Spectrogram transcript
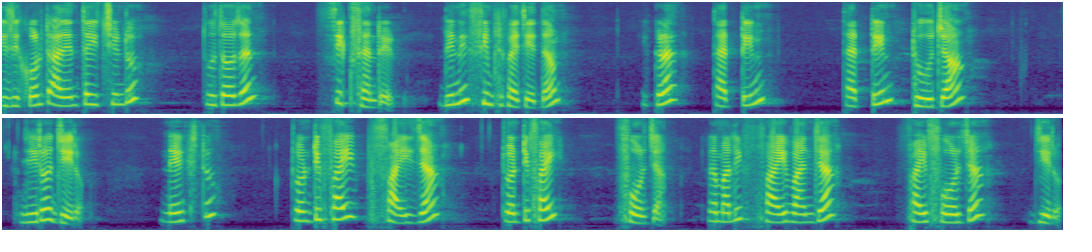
ఈజ్ ఈక్వల్ టు అది ఎంత ఇచ్చిండు? Two thousand six hundred. దీన్ని సింప్లిఫై చేద్దాం. ఇక్కడ థర్టీన్ థర్టీన్ టూ జా zero zero. Next twenty five five జా ట్వంటీ ఫైవ్ ఫోర్ జా. ఇక్కడ మళ్ళీ ఫైవ్ వన్ జా ఫైవ్ ఫోర్ జా జీరో.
